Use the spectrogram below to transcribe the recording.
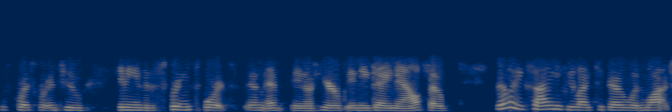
of course, we're into getting into the spring sports and, and you know here any day now. So really exciting if you like to go and watch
